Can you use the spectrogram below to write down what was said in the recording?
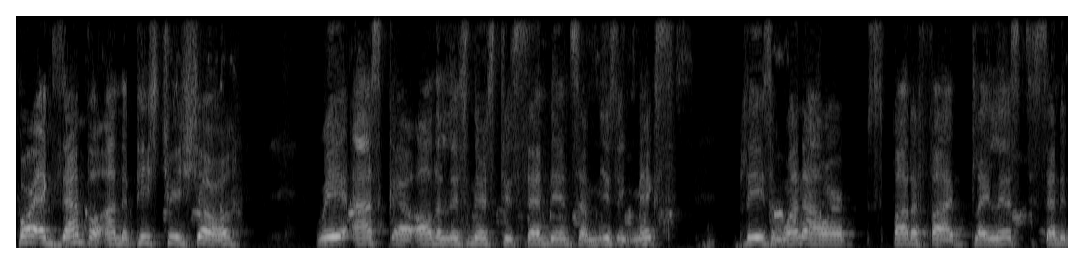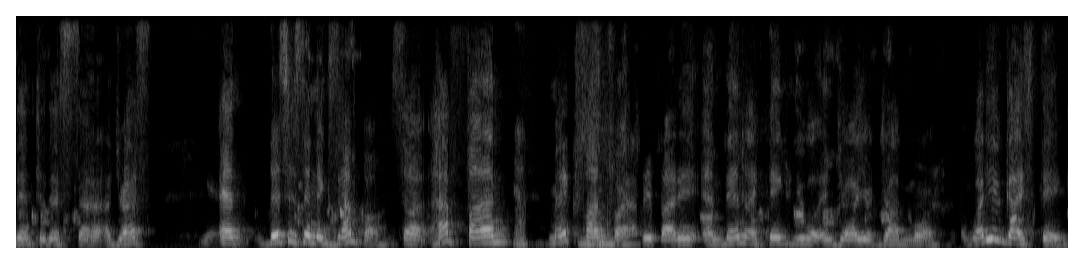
For example, on the Peachtree Show, we ask uh, all the listeners to send in some music mix. Please, a one hour Spotify playlist, send it into this uh, address. Yes. And this is an example. So have fun, Yeah. make fun for everybody, and then I think you will enjoy your job more. What do you guys think?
